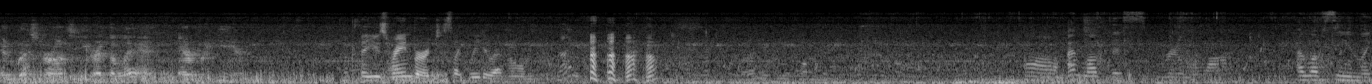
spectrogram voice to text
in restaurants here at the land every year. They use Rainbird just like we do at home. Oh, I love this room a lot. I love seeing like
